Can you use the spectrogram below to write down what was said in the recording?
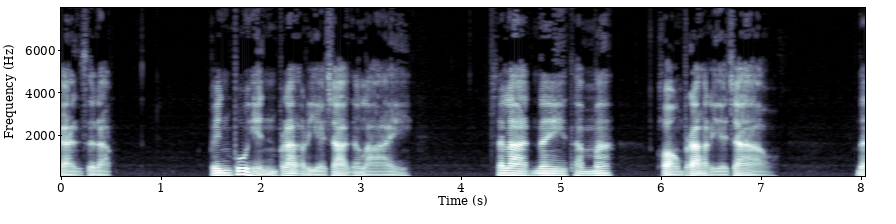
การสดับ เป็นผู้เห็นพระอริยเจ้าทั้งหลาย ฉลาดในธรรมะของพระอริยเจ้า ได้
